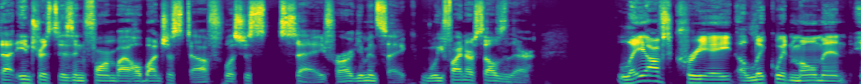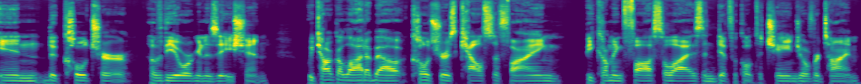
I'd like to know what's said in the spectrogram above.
that interest is informed by a whole bunch of stuff. Let's just say, for argument's sake, we find ourselves there layoffs create a liquid moment in the culture of the organization. We talk a lot about cultures calcifying, becoming fossilized, and difficult to change over time.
